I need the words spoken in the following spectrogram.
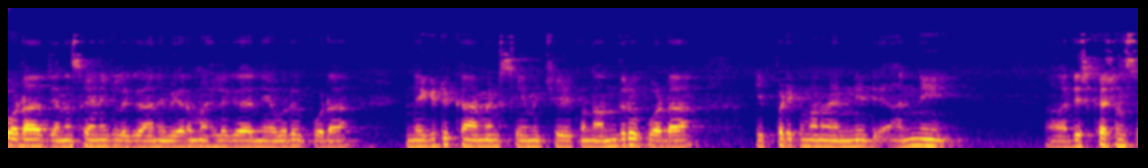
కూడా జన సైనికులు కానీ వీర మహిళలు కానీ ఎవరు కూడా నెగిటివ్ కామెంట్స్ ఏమి చేయకుండా అందరూ కూడా ఇప్పటికి మనం అన్ని అన్ని డిస్కషన్స్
